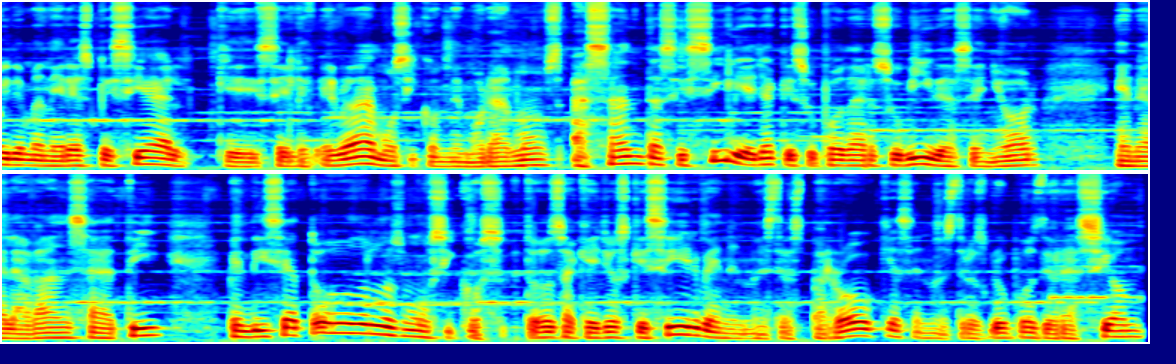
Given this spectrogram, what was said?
Hoy de manera especial que celebramos y conmemoramos a Santa Cecilia, ya que supo dar su vida, Señor, en alabanza a ti. Bendice a todos los músicos, a todos aquellos que sirven en nuestras parroquias, en nuestros grupos de oración,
